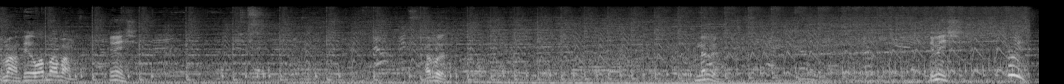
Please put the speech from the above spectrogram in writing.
Abang, tengok apa bang? Finish. Apa? Kenapa? Finish. Hui.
